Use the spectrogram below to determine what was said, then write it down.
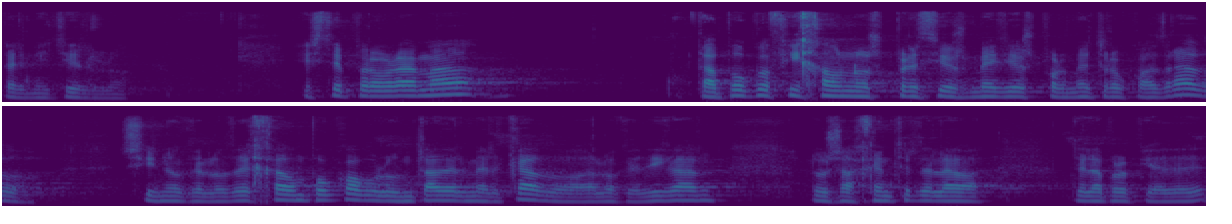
permitirlo. Este programa tampoco fija unos precios medios por metro cuadrado, sino que lo deja un poco a voluntad del mercado, a lo que digan los agentes de la, de la, propiedad,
